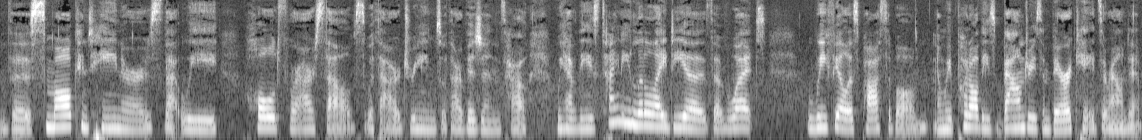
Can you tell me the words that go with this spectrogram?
the small containers that we hold for ourselves with our dreams, with our visions, how we have these tiny little ideas of what we feel is possible, and we put all these boundaries and barricades around it.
